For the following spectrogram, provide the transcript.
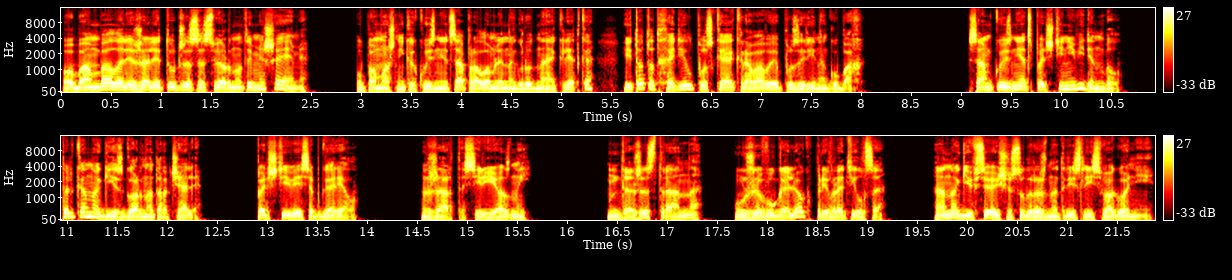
Оба амбала лежали тут же со свернутыми шеями. У помощника кузнеца проломлена грудная клетка, и тот отходил, пуская кровавые пузыри на губах. Сам кузнец почти не виден был, только ноги из горна торчали. Почти весь обгорел. Жар-то серьезный. Даже странно, уже в уголек превратился, а ноги все еще судорожно тряслись в агонии.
